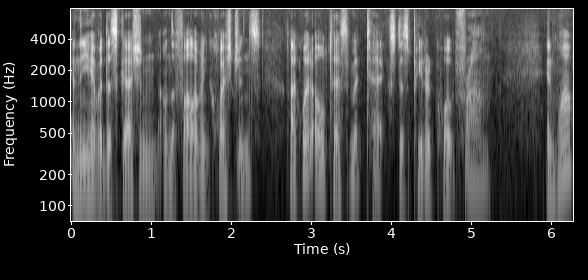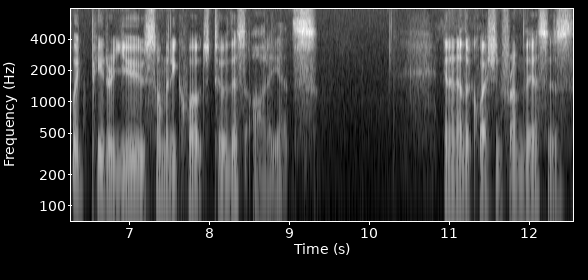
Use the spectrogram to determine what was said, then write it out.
and then you have a discussion on the following questions, like what Old Testament text does Peter quote from? And why would Peter use so many quotes to this audience? And another question from this is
